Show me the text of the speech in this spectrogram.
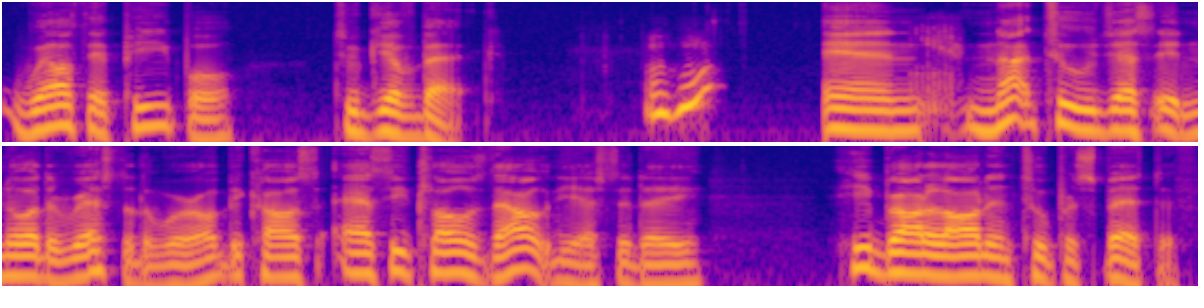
wealthy people to give back Mm-hmm. and not to just ignore the rest of the world because as he closed out yesterday he brought it all into perspective.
